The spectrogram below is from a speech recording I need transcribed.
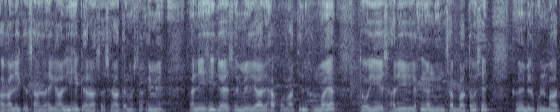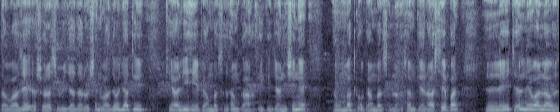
حق علی کے ساتھ رہے گا۔ علی ہی کا راستہ صراط المستقیم میں علی ہی جو ہے معیار حق و باطل فرمایا، تو یہ ساری یقیناً ان سب باتوں سے ہمیں بالکل بات واضح سورج سے بھی زیادہ روشن واضح ہو جاتی ہے کہ علی ہی پیامبر صلی اللہ علیہ وسلم کا حقیقی جانشین ہے۔ امت کو پیامبر صلی اللہ علیہ وسلم کے راستے پر لے چلنے والا اس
